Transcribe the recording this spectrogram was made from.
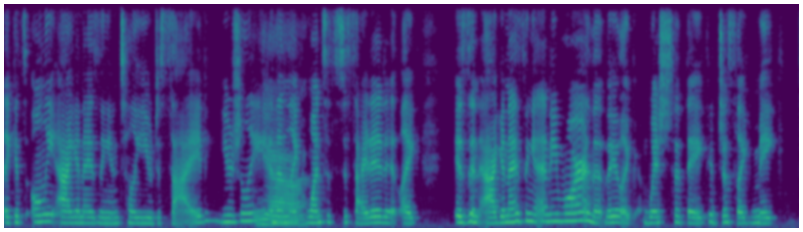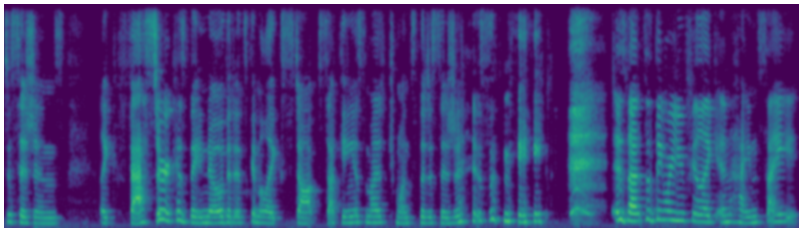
like it's only agonizing until you decide usually yeah. and then like once it's decided it like isn't agonizing anymore and that they like wish that they could just like make decisions like faster because they know that it's gonna like stop sucking as much once the decision is made. Is that something where you feel like in hindsight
